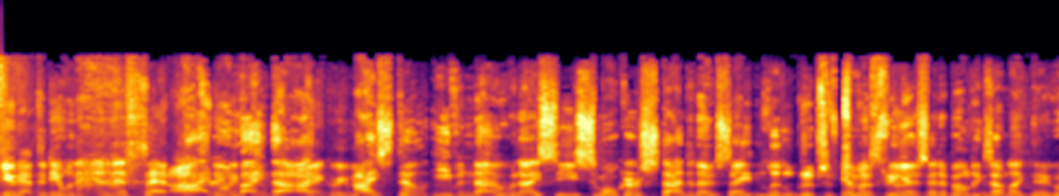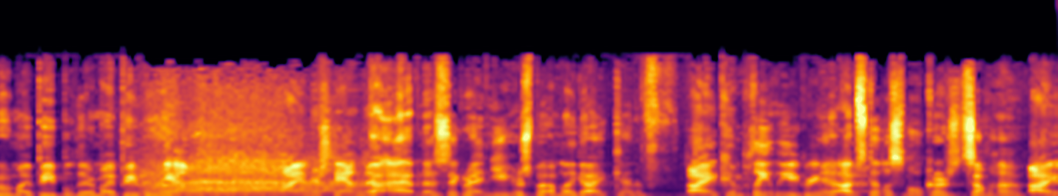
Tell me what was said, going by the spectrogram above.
You'd have to deal with it in this set. I, I don't mind you. that. I agree with you. I you. still, even now, when I see smokers standing outside in little groups of two or three good. outside of buildings, I'm like, there go my people. They're my people, right? Yeah. I understand I that. I haven't had a cigarette in years, but I'm like, I kind of, I completely agree with yeah, that. I'm still a smoker somehow. I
